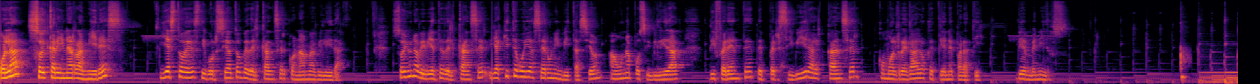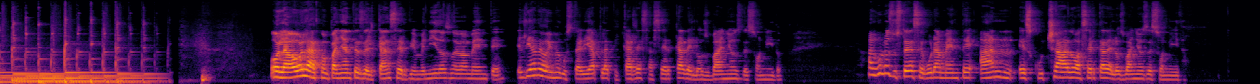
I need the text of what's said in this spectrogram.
Hola, soy Karina Ramírez y esto es Divorciándome del Cáncer con Amabilidad. Soy una viviente del cáncer y aquí te voy a hacer una invitación a una posibilidad diferente de percibir al cáncer como el regalo que tiene para ti. Bienvenidos. Hola, hola, acompañantes del cáncer, bienvenidos nuevamente. El día de hoy me gustaría platicarles acerca de los baños de sonido. Algunos de ustedes seguramente han escuchado acerca de los baños de sonido.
